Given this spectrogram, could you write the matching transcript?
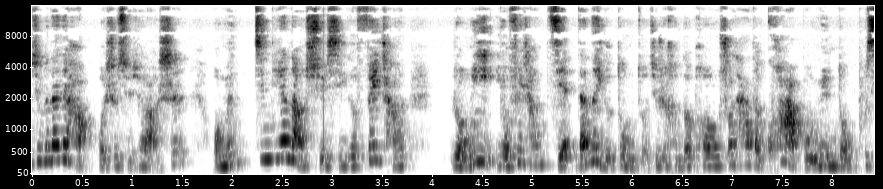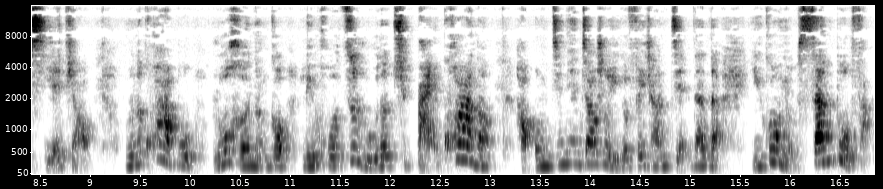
学们，大家好，我是雪雪老师。我们今天呢，学习一个非常容易又非常简单的一个动作，就是很多朋友说他的胯部运动不协调，我们的胯部如何能够灵活自如的去摆胯呢？好，我们今天教授一个非常简单的，一共有三步法。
